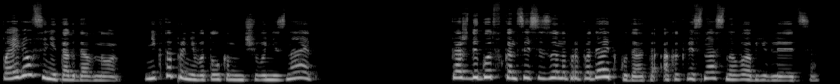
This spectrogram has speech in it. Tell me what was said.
Появился не так давно, никто про него толком ничего не знает. Каждый год в конце сезона пропадает куда-то, а как весна снова объявляется.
